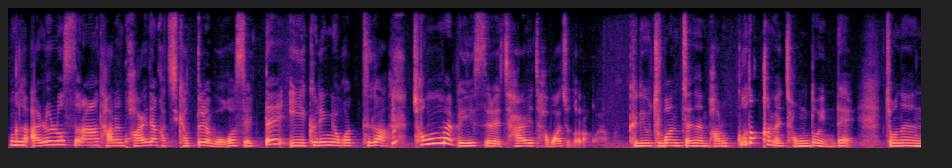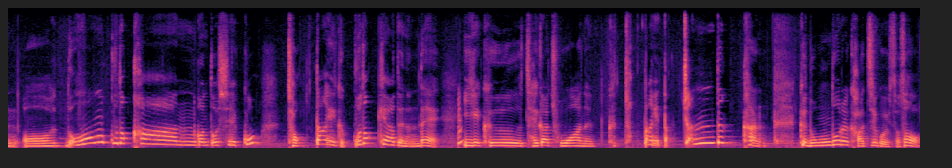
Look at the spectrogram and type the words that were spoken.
뭔가 그 알룰로스랑 다른 과일이랑 같이 곁들여 먹었을 때 이 그릭 요거트가 정말 베이스를 잘 잡아주더라고요. 그리고 두 번째는 바로 꾸덕함의 정도인데 저는 어, 너무 꾸덕한 건 또 싫고 적당히 그 꾸덕해야 되는데 이게 그 제가 좋아하는 그 적당히 딱 쫀득한 그 농도를 가지고 있어서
